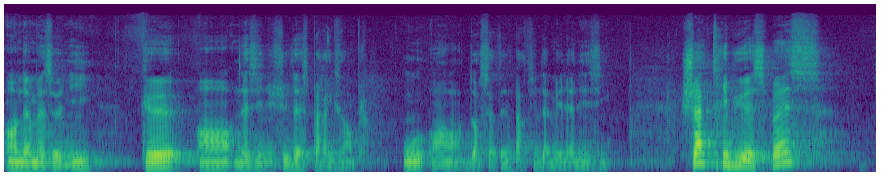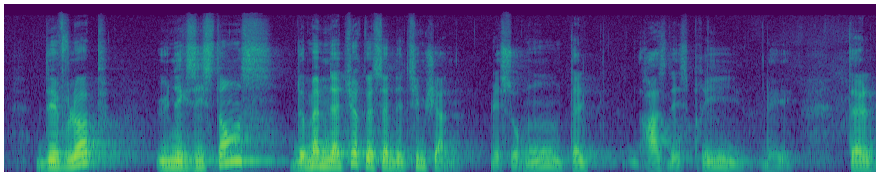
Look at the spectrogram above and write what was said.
en Amazonie qu'en Asie du Sud-Est, par exemple, ou dans certaines parties de la Mélanésie. Chaque tribu-espèce développe une existence de même nature que celle des Tsimshan, les saumons, tels race d'esprit, tels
